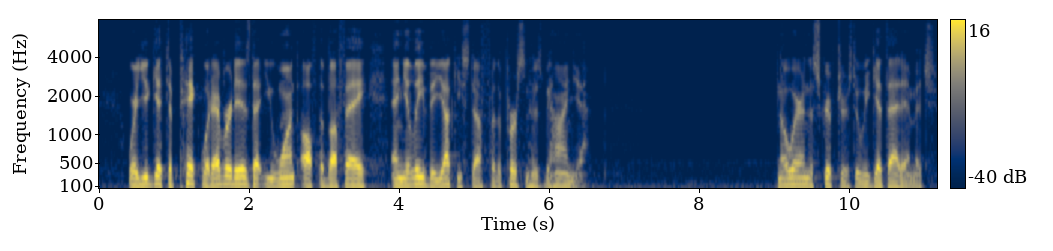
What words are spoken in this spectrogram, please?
where you get to pick whatever it is that you want off the buffet and you leave the yucky stuff for the person who's behind you. Nowhere in the scriptures do we get that image.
